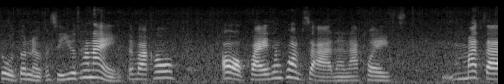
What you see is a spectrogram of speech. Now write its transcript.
ตู้ตัวหนั้นก็สิอยู่ทางในแต่ว่าเขา เอาออกไปทำความสะอาดนะนะข่อยมาตา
